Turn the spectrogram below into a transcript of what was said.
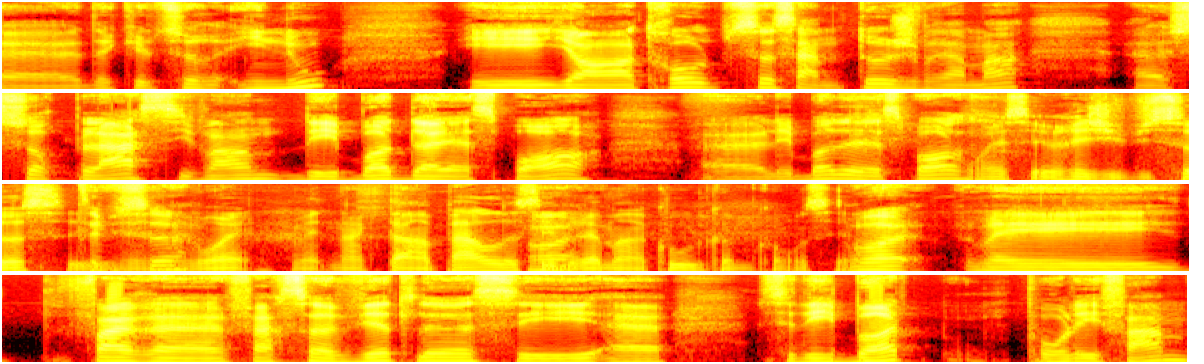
euh, de culture inou. Et il y a entre autres, ça, ça me touche vraiment. euh, sur place, ils vendent des bottes de l'espoir. Euh, les bottes de l'espoir, Ouais, c'est vrai, j'ai vu ça. c'est- T'as vu ça? ouais, maintenant que t'en parles, c'est Ouais. vraiment cool comme concept. Ouais, mais faire, euh, faire ça vite, là, c'est, c'est des bottes pour les femmes.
